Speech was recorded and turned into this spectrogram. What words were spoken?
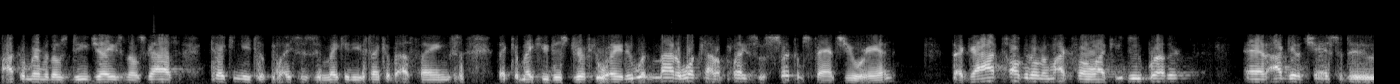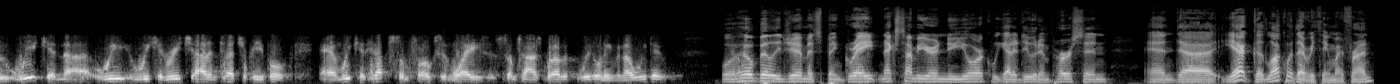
I can remember those DJs and those guys taking you to places and making you think about things that could make you just drift away. It wouldn't matter what kind of place or circumstance you were in. That guy talking on the microphone like you do, brother, and I get a chance to do, we can uh, we we can reach out and touch people, and we can help some folks in ways that sometimes, brother, we don't even know we do. Well, Hillbilly Jim, it's been great. Next time you're in New York, we got to do it in person. And uh, yeah, good luck with everything, my friend.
